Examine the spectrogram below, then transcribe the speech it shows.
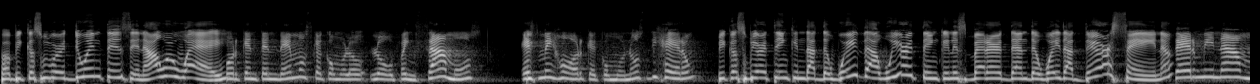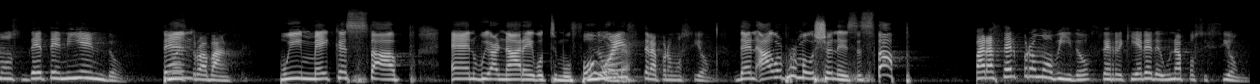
but because we were doing things in our way, porque entendemos que como lo, lo pensamos, es mejor que como nos dijeron, because we are thinking that the way that we are thinking is better than the way that they're saying, terminamos deteniendo Then- nuestro avance, we make a stop and we are not able to move forward. nuestra promoción. Then our promotion is a stop. Para ser promovido se requiere de una posición,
